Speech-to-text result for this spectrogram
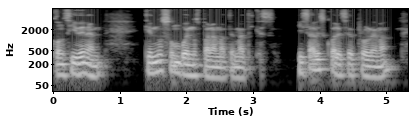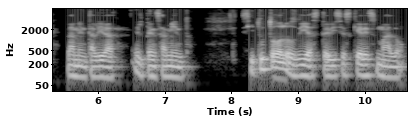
consideran que no son buenos para matemáticas. ¿Y sabes cuál es el problema? La mentalidad, el pensamiento. Si tú todos los días te dices que eres malo,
